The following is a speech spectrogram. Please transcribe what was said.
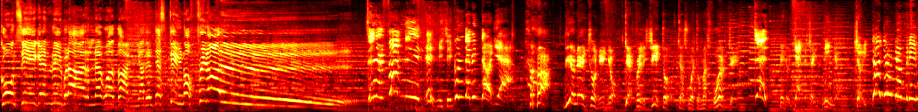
consiguen librar la guadaña del destino final. Señor Family, es mi segunda victoria. Bien hecho, niño. Te felicito. Te has vuelto más fuerte. Sí, pero ya no soy un niño. Soy todo un hombre.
